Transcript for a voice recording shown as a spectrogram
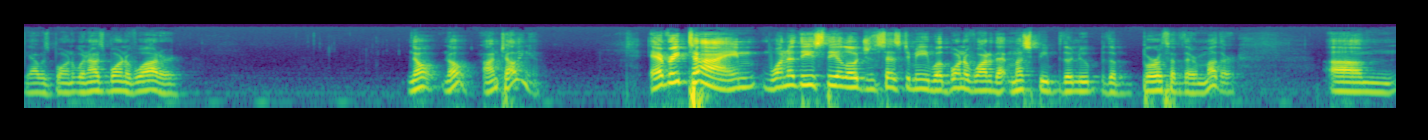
Yeah, I was born when I was born of water. No, no, I'm telling you. Every time one of these theologians says to me, "Well, born of water, that must be the new the birth of their mother," um,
